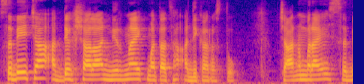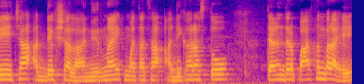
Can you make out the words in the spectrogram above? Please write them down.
सभेच्या अध्यक्षाला निर्णायक मताचा अधिकार असतो. चार नंबर आहे सभेच्या अध्यक्षाला निर्णायक मताचा अधिकार असतो. त्यानंतर पाच नंबर आहे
